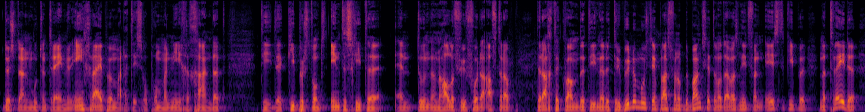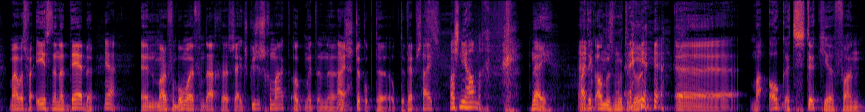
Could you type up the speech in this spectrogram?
Dus dan moet een trainer ingrijpen, maar dat is op een manier gegaan dat die de keeper stond in te schieten en toen een half uur voor de aftrap erachter kwam dat hij naar de tribune moest in plaats van op de bank zitten, want hij was niet van eerste keeper naar tweede, maar hij was van eerste naar derde. Ja, En Mark van Bommel heeft vandaag eh, zijn excuses gemaakt, ook met een eh, Oh ja. stuk op de, op de website. was niet handig. Nee, had ik anders moeten doen. Eh, maar ook het stukje van,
